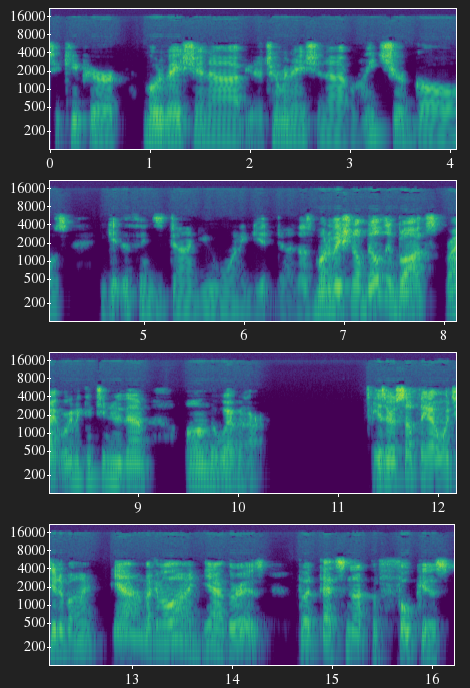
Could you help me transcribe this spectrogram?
to keep your motivation up, your determination up, reach your goals, and get the things done you want to get done. Those motivational building blocks, right? We're going to continue them on the webinar. Is there something I want you to buy? Yeah, I'm not going to lie. Yeah, there is. But that's not the focus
